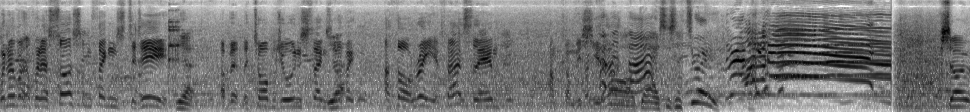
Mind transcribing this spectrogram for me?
whenever when I saw some things today Yeah. about the Tom Jones things, Yeah. I, thought, right, if that's them, I'm coming to see that. Oh, guys, this is three. So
